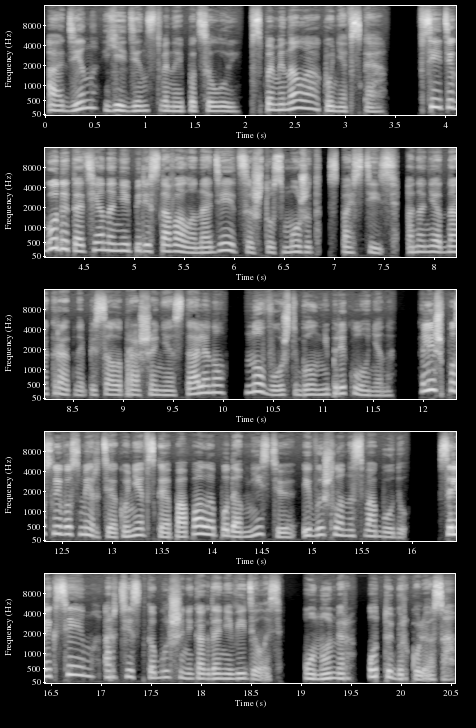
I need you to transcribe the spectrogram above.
Один единственный поцелуй, вспоминала Акуневская. Все эти годы Татьяна не переставала надеяться, что сможет спастись. Она неоднократно писала прошение Сталину, но вождь был непреклонен. Лишь после его смерти Акуневская попала под амнистию и вышла на свободу. С Алексеем артистка больше никогда не виделась. Он умер от туберкулеза.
